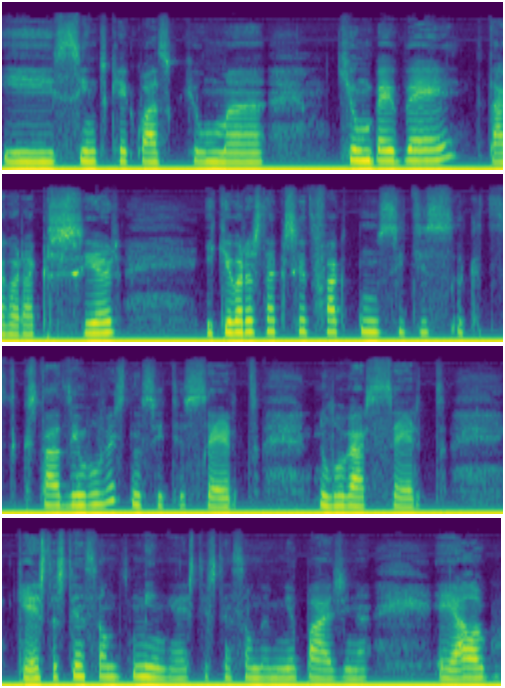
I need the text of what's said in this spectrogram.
e sinto que é quase que uma que um bebê que está agora a crescer e que agora está a crescer de facto no sítio que, que está a desenvolver-se no sítio certo, no lugar certo, que é esta extensão de mim, é esta extensão da minha página, é algo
